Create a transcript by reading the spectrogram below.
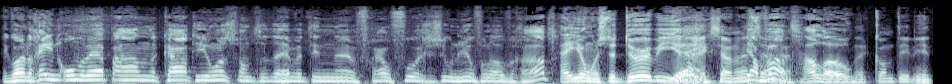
Ik wou nog één onderwerp aan de kaarten, jongens. Want daar hebben we het in eh vrouw vorig seizoen heel veel over gehad. Hé hey, jongens, de derby. ja, ik zou net Ja, zeggen. wat? Hallo. Dat komt hij niet.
